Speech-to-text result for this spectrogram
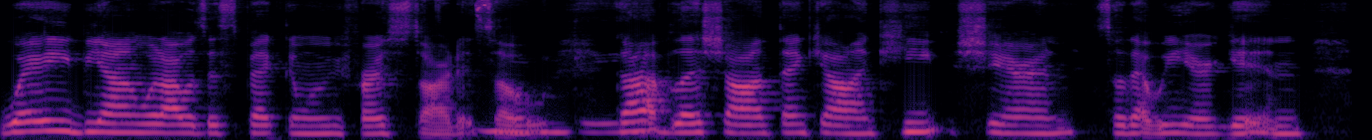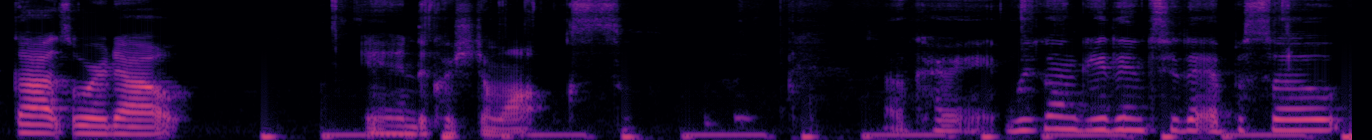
way beyond what I was expecting when we first started. So mm, Indeed. God bless y'all and thank y'all and keep sharing so that we are getting God's word out in the Christian walks. Okay, we're gonna get into the episode,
